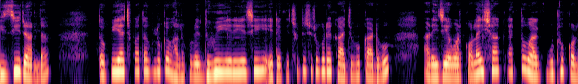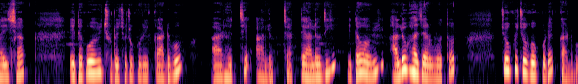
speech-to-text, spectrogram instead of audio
ইজি রান্না। তো পেঁয়াজ পাতাগুলোকে ভালো করে ধুইয়ে নিয়েছি, এটাকে ছোটো ছোটো করে কাটবো কাটবো। আর এই যে আমার কলাই শাক, একদম এক মুঠো কলাই শাক, এটাকেও আমি ছোটো ছোটো করে কাটবো। আর হচ্ছে আলু, চারটে আলু দিয়ে এটাও আমি আলু ভাজার মতন চৌকো চৌকো করে কাটবো।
